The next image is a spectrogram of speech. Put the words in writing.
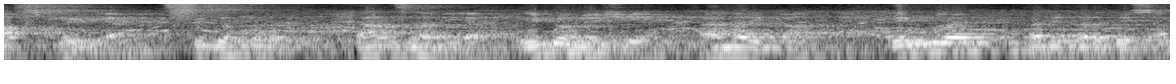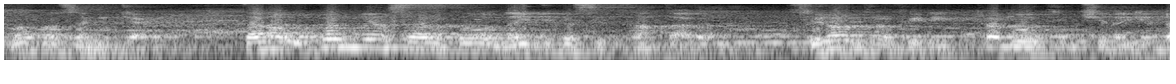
Australia Singapore Tanzania Indonesia America England తదితర దేశాల్లో ప్రసంగించారు. తన ఉపన్యాసాలతో నైతిక సిద్ధాంతాలను ఫిలాంథ్రఫీని ప్రబోధించిన ఎండ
